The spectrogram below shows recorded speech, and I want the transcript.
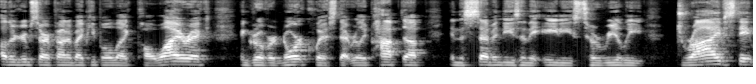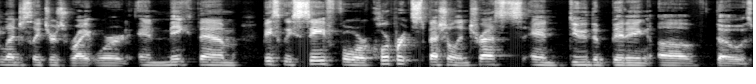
other groups that are founded by people like Paul Weyrich and Grover Norquist that really popped up in the 70s and the 80s to really drive state legislatures rightward and make them basically safe for corporate special interests and do the bidding of those.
